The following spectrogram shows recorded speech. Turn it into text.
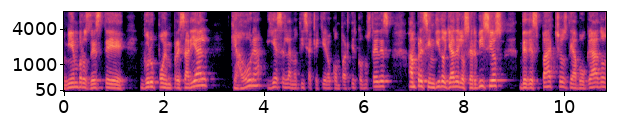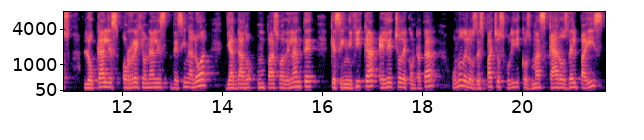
miembros de este grupo empresarial que ahora, y esa es la noticia que quiero compartir con ustedes, han prescindido ya de los servicios de despachos de abogados locales o regionales de Sinaloa ya han dado un paso adelante que significa el hecho de contratar uno de los despachos jurídicos más caros del país,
